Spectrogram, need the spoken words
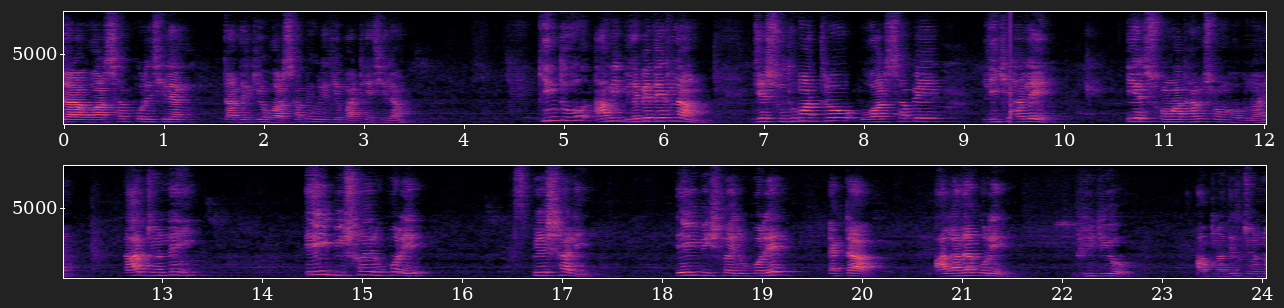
যারা হোয়াটসঅ্যাপ করেছিলেন তাদেরকে হোয়াটসঅ্যাপেও লিখে পাঠিয়েছিলাম। কিন্তু আমি ভেবে দেখলাম যে শুধুমাত্র হোয়াটসঅ্যাপে লিখে হলে এর সমাধান সম্ভব নয়। তার জন্যেই এই বিষয়ের উপরে স্পেশালি এই বিষয়ের উপরে একটা আলাদা করে ভিডিও আপনাদের জন্য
